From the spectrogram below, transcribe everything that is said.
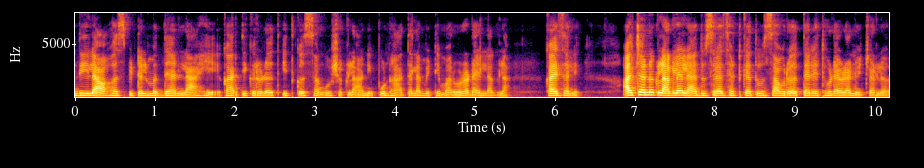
दिला हॉस्पिटलमध्ये आणला आहे. कार्तिक रडत इतकंच सांगू शकला आणि पुन्हा त्याला मिठी मारून रडायला लागला. काय झाले? अचानक लागलेल्या दुसऱ्या झटक्यातून सावरत त्याने थोड्या वेळानं विचारलं.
